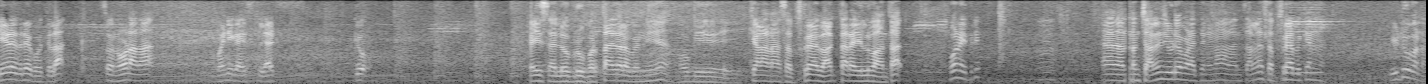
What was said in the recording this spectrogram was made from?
ಕೇಳಿದ್ರೆ ಗೊತ್ತಿಲ್ಲ. ಸೊ ನೋಡೋಣ. ಬನ್ನಿ ಗೈಸ್ ಲೆಟ್ಸ್ ಗ್ಯೋ ಗೈಸ್ ಅಲ್ಲೊಬ್ರು ಬರ್ತಾ ಇದಾರೆ ಬನ್ನಿ. ಹೋಗಿ ಕೇಳೋಣ ಸಬ್ಸ್ಕ್ರೈಬ್ ಆಗ್ತಾರಾ ಇಲ್ವಾ ಅಂತ. ಫೋನ್ ಐತ್ರಿ? ನಾನು ನನ್ನ ಚಾಲೆಂಜ್ ವಿಡಿಯೋ ಮಾಡ್ತೀನಿ ನನ್ನ ಚಾನಲ್ ಸಬ್ಸ್ಕ್ರೈಬ್ ಏಕೆನ ಯೂಟ್ಯೂಬ್ ಅಣ್ಣ.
